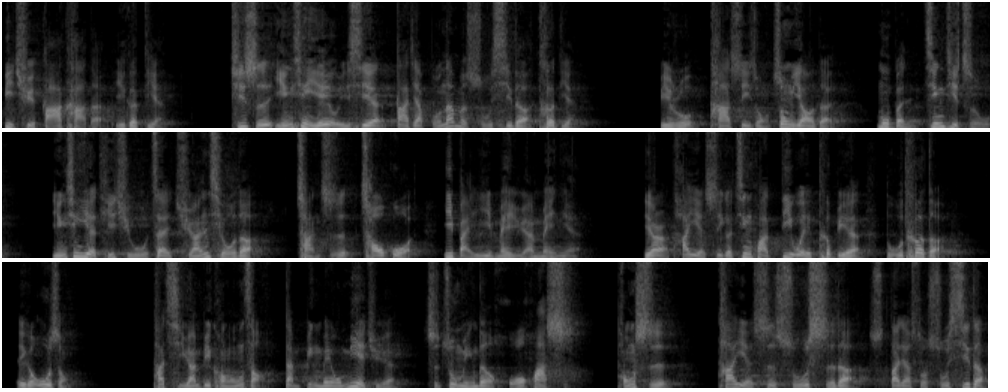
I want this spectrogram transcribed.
必去打卡的一个点。其实银杏也有一些大家不那么熟悉的特点，比如它是一种重要的木本经济植物，银杏叶提取物在全球的产值超过一百亿美元每年。第二，它也是一个进化地位特别独特的一个物种，它起源比恐龙早，但并没有灭绝，是著名的活化石。同时，它也是熟识的大家所熟悉的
